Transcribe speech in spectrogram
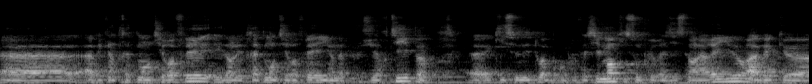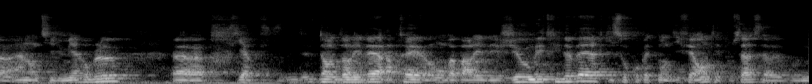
euh, avec un traitement anti-reflet. Et dans les traitements anti-reflet, il y en a plusieurs types euh, qui se nettoient beaucoup plus facilement, qui sont plus résistants à la rayure, avec euh, un anti-lumière bleue. Dans, les verres, après, on va parler des géométries de verres qui sont complètement différentes et tout ça, ça vous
